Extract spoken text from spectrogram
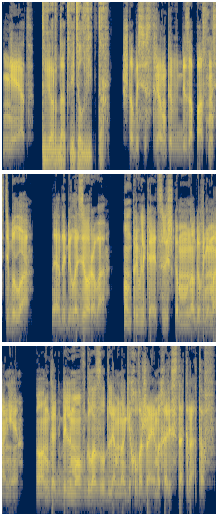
«Нет», — твердо ответил Виктор. чтобы сестренка в безопасности была. Это Белозерова. Он привлекает слишком много внимания. Он как бельмо в глазу для многих уважаемых аристократов.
